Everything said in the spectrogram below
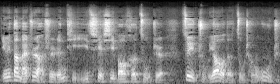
因为蛋白质啊是人体一切细胞和组织最主要的组成物质，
